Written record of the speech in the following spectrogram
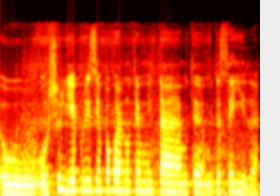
O, o Richelieu, por exemplo, agora não tem muita, muita, muita saída.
